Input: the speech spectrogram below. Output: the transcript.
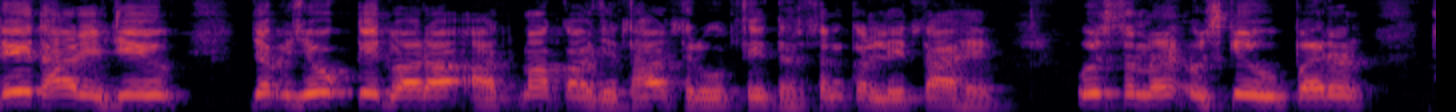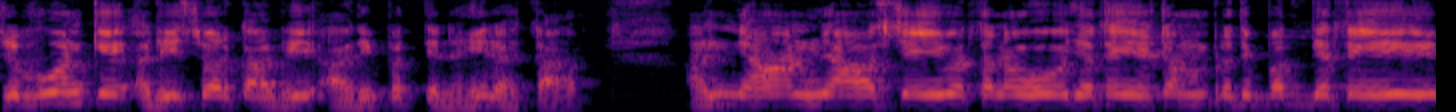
देहधारी जीव जब योग के द्वारा आत्मा का यथार्थ रूप से दर्शन कर लेता है, उस समय उसके ऊपर त्रिभुवन के अधीश्वर का भी आधिपत्य नहीं रहता। अन्यान्याश्चैव तनो यथेष्टम प्रतिपद्यते,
